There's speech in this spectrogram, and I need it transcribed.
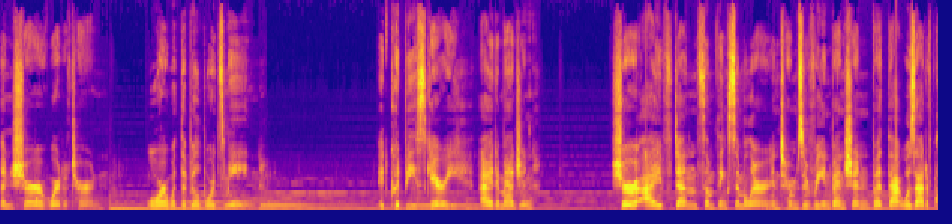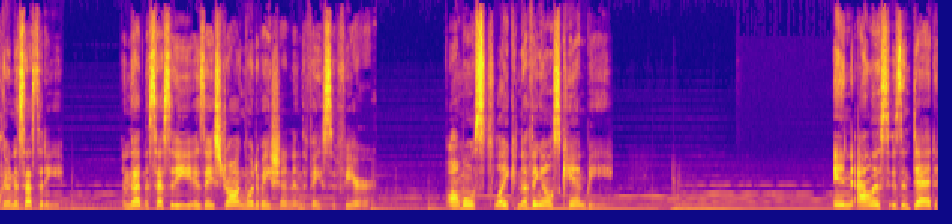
Unsure where to turn, or what the billboards mean. It could be scary, I'd imagine. Sure, I've done something similar in terms of reinvention, but that was out of clear necessity. And that necessity is a strong motivation in the face of fear. Almost like nothing else can be. In Alice Isn't Dead,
